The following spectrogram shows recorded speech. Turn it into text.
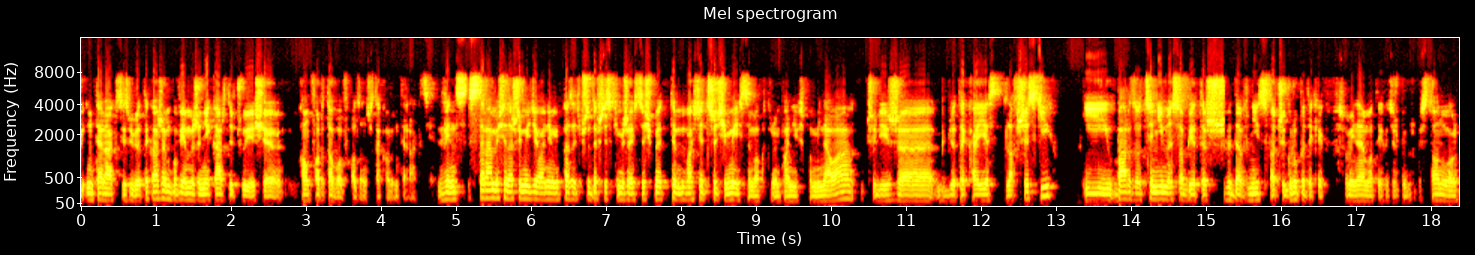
w interakcję z bibliotekarzem, bo wiemy, że nie każdy czuje się komfortowo wchodząc w taką interakcję. Więc staramy się naszymi działaniami pokazać przede wszystkim, że jesteśmy tym właśnie trzecim miejscem, o którym Pani wspominała, czyli że biblioteka jest dla wszystkich, i bardzo cenimy sobie też wydawnictwa czy grupy, tak jak wspominałem o tej chociażby grupie Stonewall,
